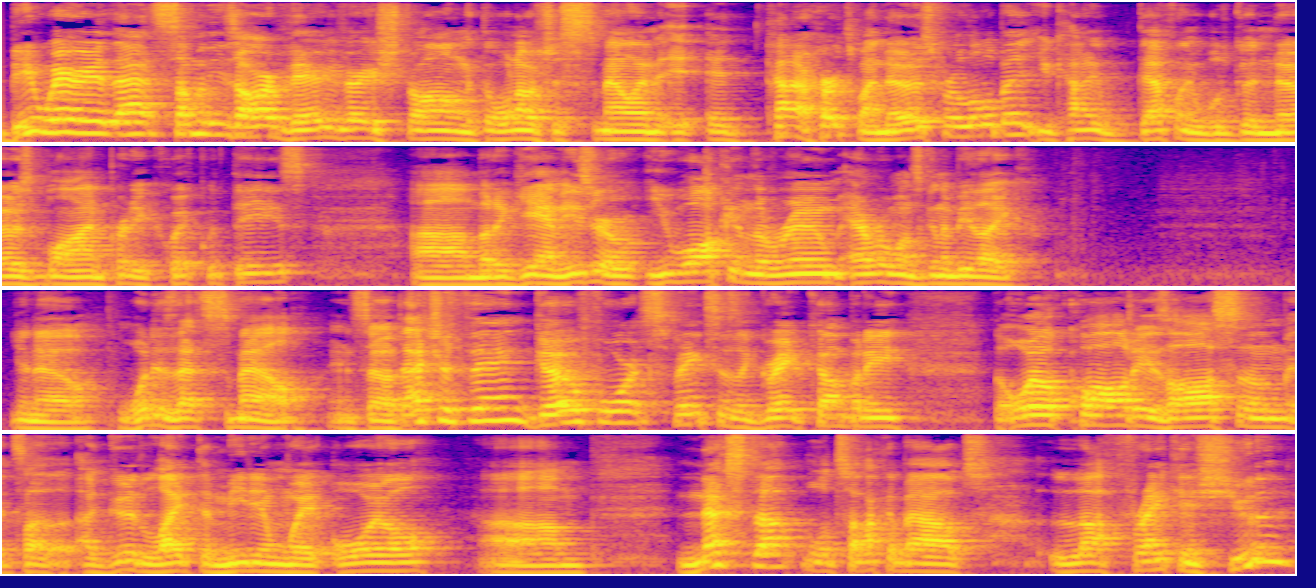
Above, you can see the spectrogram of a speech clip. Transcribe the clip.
be wary of that. Some of these are very, very strong. The one I was just smelling, it, it kind of hurts my nose for a little bit. You kind of definitely will go nose blind pretty quick with these. Um, but again, these are, you walk in the room, everyone's going to be like, you know, what is that smell? And so if that's your thing, go for it. Sphinx is a great company. The oil quality is awesome. It's a, a good light to medium weight oil. Um, next up, we'll talk about La Frankenschule.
